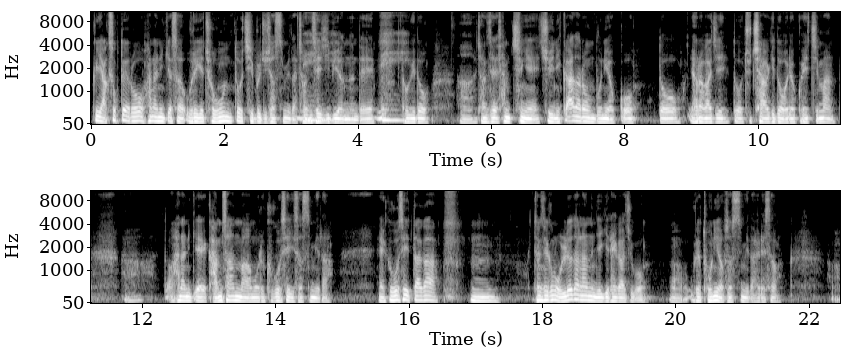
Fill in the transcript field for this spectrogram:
그 약속대로 하나님께서 우리에게 좋은 또 집을 주셨습니다. 전세 집이었는데 네. 거기도 어, 전세 3층에 주인이 까다로운 분이었고 또 여러 가지 또 주차하기도 어렵고 했지만 어, 또 하나님께 감사한 마음으로 그곳에 있었습니다. 예, 그곳에 있다가 음, 전세금을 올려달라는 얘기를 해가지고 어, 우리가 돈이 없었습니다. 그래서 어,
